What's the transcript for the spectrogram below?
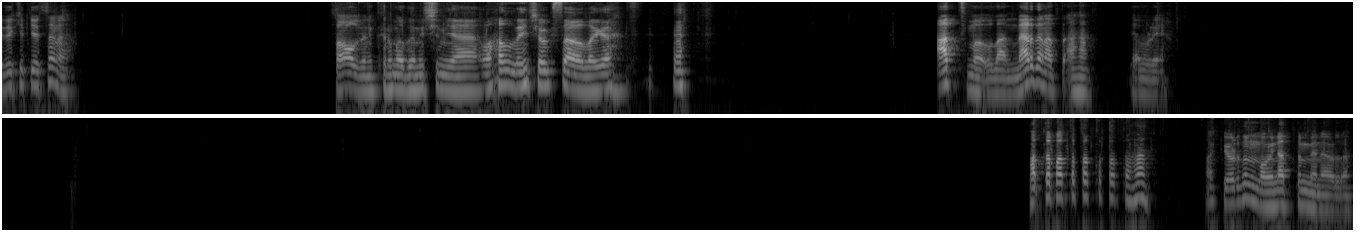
Bir de kit yesene. Sağ ol beni kırmadığın için ya. Vallahi çok sağ ol aga. Atma ulan. Nereden attı? Aha. Gel buraya. Patla patla patla patla ha. Bak gördün mü oynattın beni orada.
